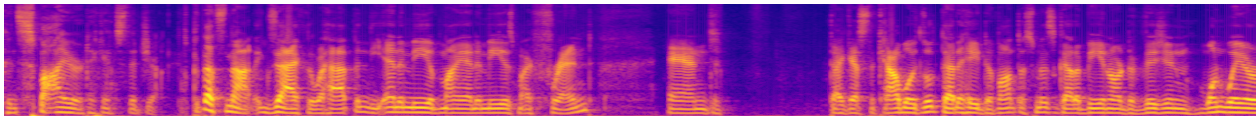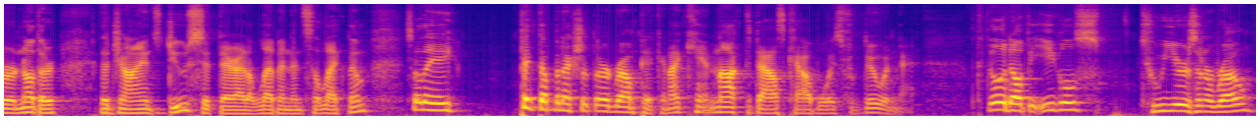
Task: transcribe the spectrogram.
conspired against the Giants. But that's not exactly what happened. The enemy of my enemy is my friend. And I guess the Cowboys looked at it. Hey, Devonta Smith's got to be in our division one way or another. The Giants do sit there at 11 and select them. So they picked up an extra third round pick. And I can't knock the Dallas Cowboys for doing that. The Philadelphia Eagles, two years in a row,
